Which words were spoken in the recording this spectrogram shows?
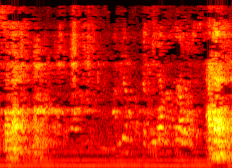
ستأتي حتاتي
